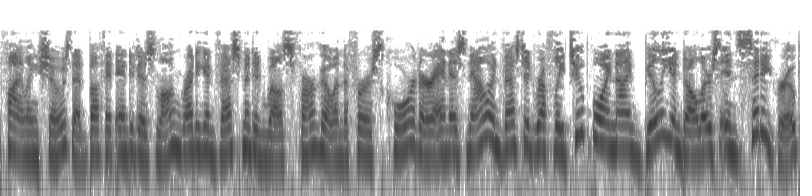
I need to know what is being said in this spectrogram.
Filing shows that Buffett ended his long-running investment in Wells Fargo in the first quarter and has now invested roughly $2.9 billion in Citigroup.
